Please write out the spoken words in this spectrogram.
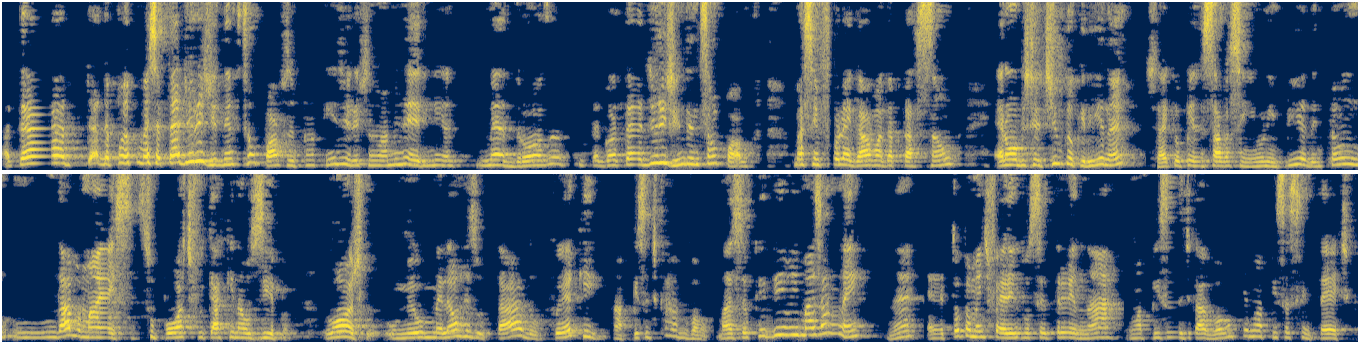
até, até, depois eu comecei até a dirigir dentro de São Paulo. Para quem dirige uma mineirinha medrosa, agora até dirigindo dentro de São Paulo. Mas assim, foi legal, uma adaptação. Era um objetivo que eu queria, né? Já que eu pensava assim em Olimpíada, então não dava mais suporte ficar aqui na UZIPA. Lógico, o meu melhor resultado foi aqui, na pista de carvão. Mas eu queria ir mais além. Né? É totalmente diferente você treinar uma pista de carvão que numa pista sintética,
